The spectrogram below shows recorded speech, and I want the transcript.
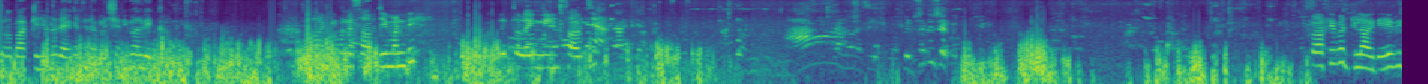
ਚਲੋ ਬਾਕੀ ਜਿਹੜਾ ਰਹਿ ਗਿਆ, ਫਿਰ ਅਗਲੇ ਸ਼ਨੀਵਾਰ ਵੇਖਾਂਗੇ। ਆ ਗਈ ਹੁਣ ਮੈਂ ਸਬਜ਼ੀ ਮੰਡੀ। ਇੱਥੋਂ ਲੈਣੀ ਆ ਸਬਜ਼ੀ। ਕਾਫੀ ਵੱਡੀ ਲੱਗਦੀ ਇਹ ਵੀ।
